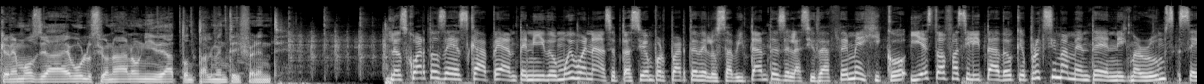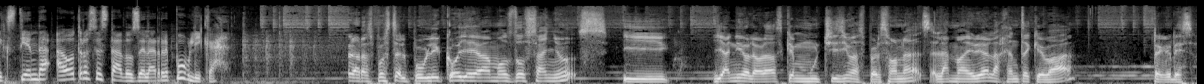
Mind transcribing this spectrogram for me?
queremos ya evolucionar a una idea totalmente diferente. Los cuartos de escape han tenido muy buena aceptación por parte de los habitantes de la Ciudad de México y esto ha facilitado que próximamente Enigma Rooms se extienda a otros estados de la República. La respuesta del público, ya llevamos dos años y ya han ido, la verdad es que muchísimas personas, la mayoría de la gente que va, regresa.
